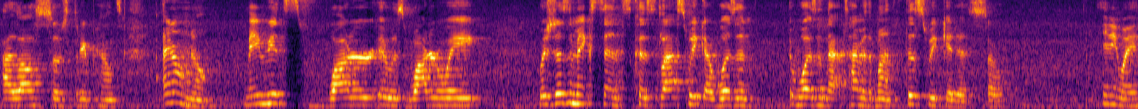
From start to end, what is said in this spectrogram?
I lost those three pounds. I don't know. Maybe it's water, it was water weight, which doesn't make sense because last week I wasn't, it wasn't that time of the month. This week it is, so. Anyway,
